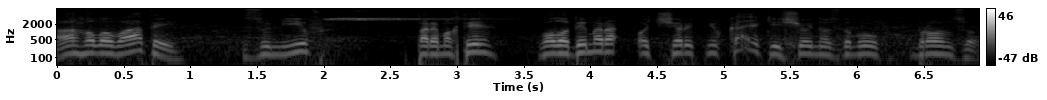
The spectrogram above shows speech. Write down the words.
А головатий зумів перемогти Володимира Очеретнюка, який щойно здобув бронзу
